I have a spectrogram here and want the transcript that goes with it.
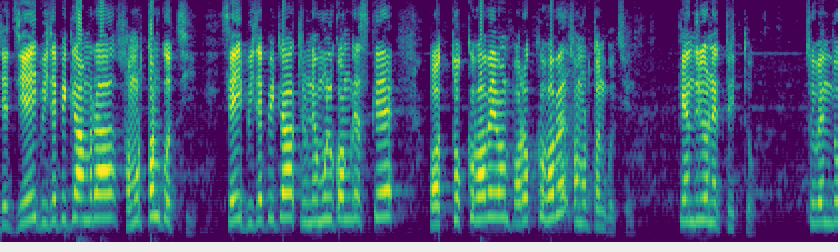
যে যেই বিজেপিকে আমরা সমর্থন করছি, সেই বিজেপিটা তৃণমূল কংগ্রেসকে প্রত্যক্ষভাবে এবং পরোক্ষভাবে সমর্থন করছেন। কেন্দ্রীয় নেতৃত্ব, শুভেন্দু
